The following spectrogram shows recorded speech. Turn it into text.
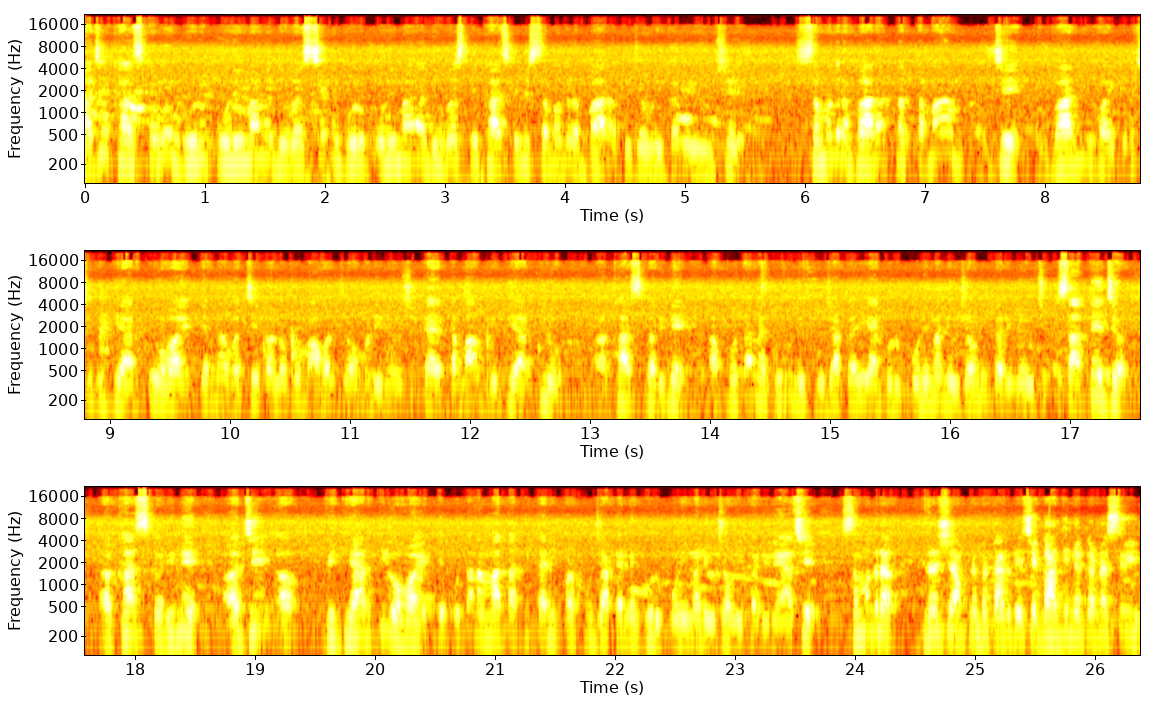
આજે ખાસ કરીને ગુરુ પૂર્ણિમાનો દિવસ છે ને ગુરુ પૂર્ણિમાના દિવસની ખાસ કરીને સમગ્ર ભારત ઉજવણી કરી રહ્યું છે. સમગ્ર ભારતના તમામ જે વાલી હોય કે પછી વિદ્યાર્થીઓ હોય, તેમના વચ્ચે એક અનોખો માહોલ જોવા મળી રહ્યો છે. ત્યારે તમામ વિદ્યાર્થીઓ ખાસ કરીને પોતાના ગુરુની પૂજા કરી, આ ગુરુ પૂર્ણિમાની ઉજવણી કરી રહ્યું છે. સાથે જ ખાસ કરીને જે વિદ્યાર્થીઓ હોય તે પોતાના માતા પિતાની પણ પૂજા કરીને ગુરુ પૂર્ણિમાની ઉજવણી કરી રહ્યા છે. સમગ્ર દ્રશ્ય આપણે બતાવી દઈએ છીએ. ગાંધીનગરના શ્રી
